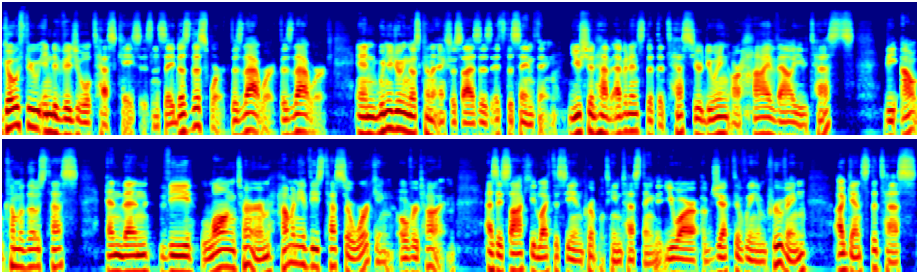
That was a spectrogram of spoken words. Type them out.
go through individual test cases and say, does this work? Does that work? Does that work? And when you're doing those kind of exercises, it's the same thing. You should have evidence that the tests you're doing are high value tests, the outcome of those tests, and then the long term, how many of these tests are working over time? As a SOC, you'd like to see in purple team testing that you are objectively improving against the tests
